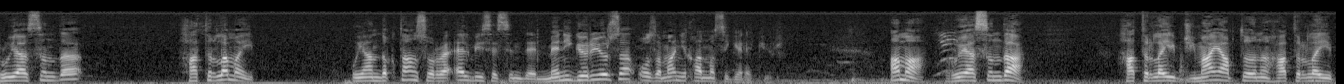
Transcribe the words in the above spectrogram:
rüyasında hatırlamayıp uyandıktan sonra elbisesinde meni görüyorsa o zaman yıkanması gerekiyor. Ama rüyasında hatırlayıp cima yaptığını hatırlayıp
